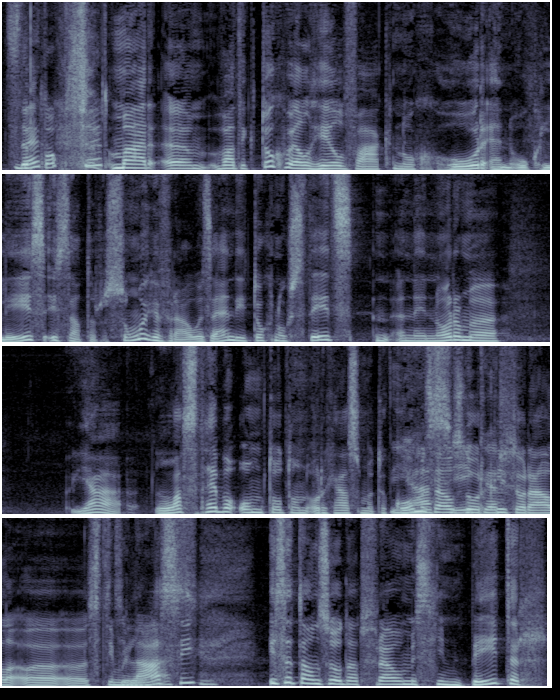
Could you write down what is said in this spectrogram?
popster. De popster. Maar ehm, wat ik toch wel heel vaak nog hoor en ook lees, is dat er sommige vrouwen zijn die toch nog steeds een, een enorme ja, last hebben om tot een orgasme te komen, Ja, zelfs door clitorale eh, eh, stimulatie. Stimulatie. Is het dan zo dat vrouwen misschien beter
